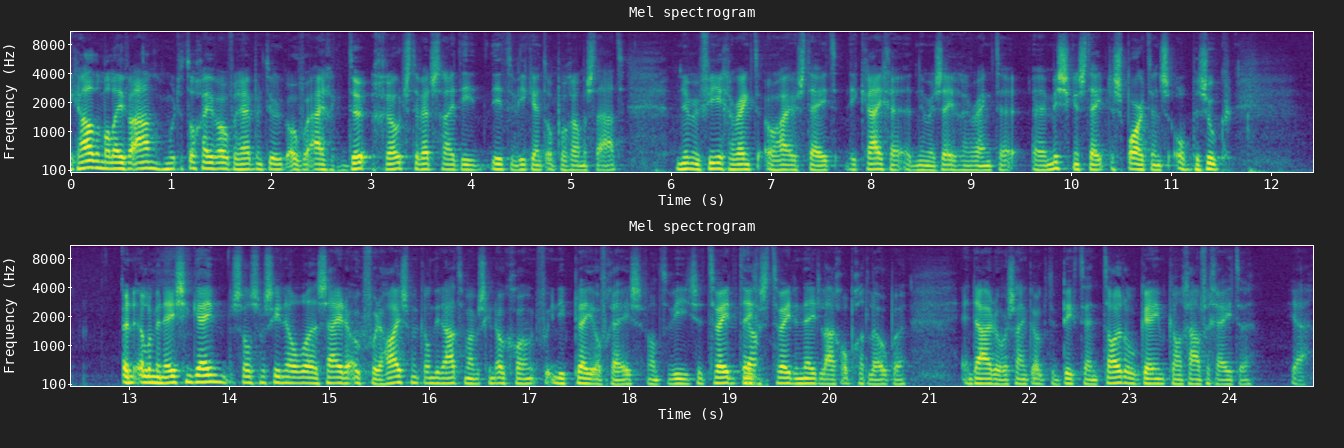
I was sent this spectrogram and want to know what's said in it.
ik haalde hem al even aan. We moeten het toch even over hebben natuurlijk over eigenlijk de grootste wedstrijd die dit weekend op programma staat. Nummer 4 gerankt Ohio State. Die krijgen het nummer 7 gerankte uh, Michigan State, de Spartans, op bezoek. Een elimination game, zoals we misschien al uh, zeiden, ook voor de Heisman-kandidaten, maar misschien ook gewoon voor in die playoff race. Want wie zijn tweede, tegen ja. zijn tweede nederlaag op gaat lopen en daardoor waarschijnlijk ook de Big Ten title game kan gaan vergeten. Ja,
